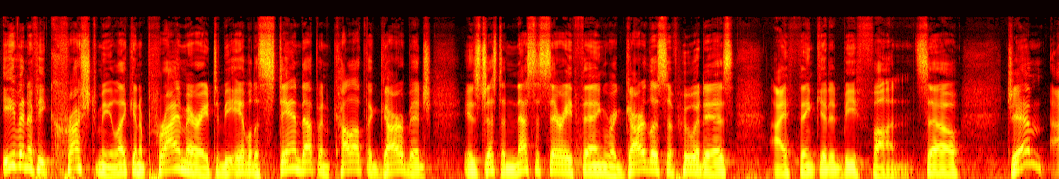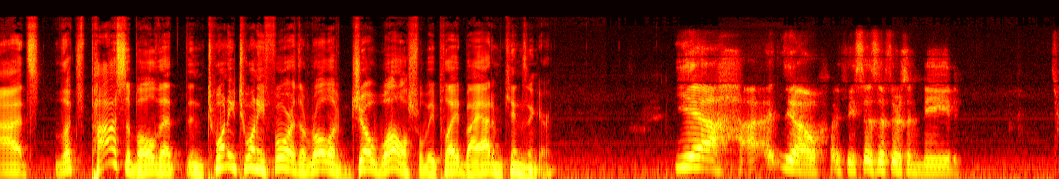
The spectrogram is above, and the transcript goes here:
Even if he crushed me like in a primary, to be able to stand up and call out the garbage is just a necessary thing, regardless of who it is. I think it'd be fun. So, Jim, uh, it looks possible that in 2024, the role of Joe Walsh will be played by Adam Kinzinger. Yeah, I, you know, if he says if there's a need, it's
